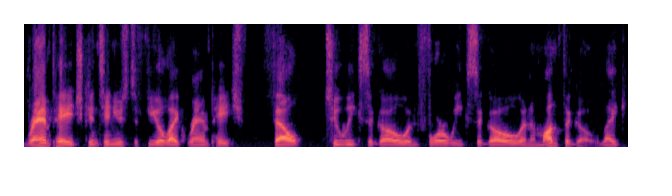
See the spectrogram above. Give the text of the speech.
Rampage continues to feel like Rampage felt two weeks ago and four weeks ago and a month ago. Like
